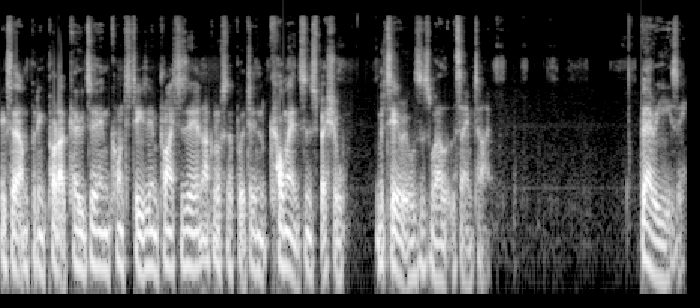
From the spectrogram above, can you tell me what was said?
except I'm putting product codes in, quantities in, prices in. I can also put in comments and special materials as well at the same time. Very easy.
